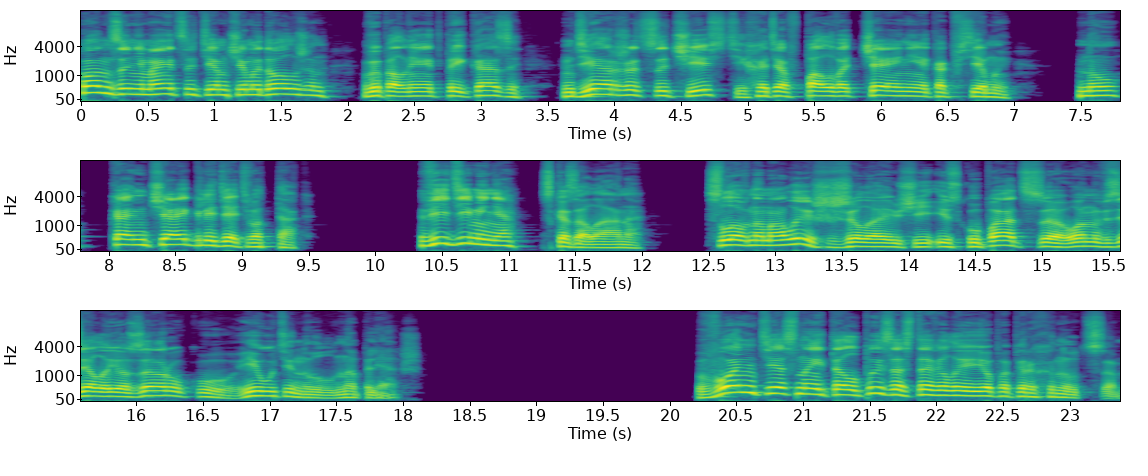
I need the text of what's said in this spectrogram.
«Он занимается тем, чем и должен, выполняет приказы, держится чести, хотя впал в отчаяние, как все мы. Ну, кончай глядеть вот так». «Веди меня», — сказала она. Словно малыш, желающий искупаться, он взял ее за руку и утянул на пляж. Вонь тесной толпы заставила ее поперхнуться.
